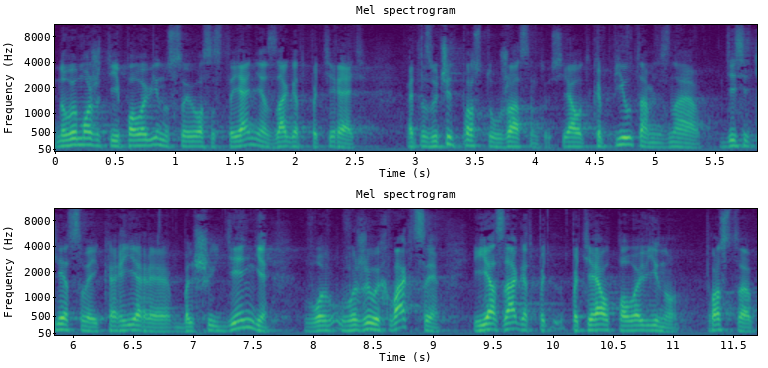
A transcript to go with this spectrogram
но вы можете и половину своего состояния за год потерять. Это звучит просто ужасно. То есть я вот копил, там, не знаю, 10 лет своей карьеры большие деньги, вложил их в акции, и я за год потерял половину. Просто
